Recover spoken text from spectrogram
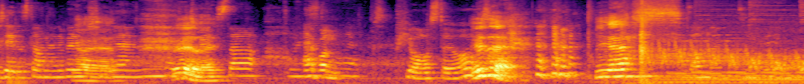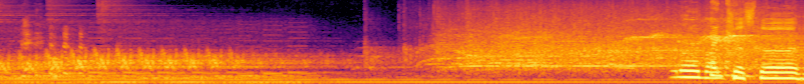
Did you see the stand innovation? Yeah, yeah. Really? Missed that. Everyone pure stuff. Is it? Yes. Hello, Manchester.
